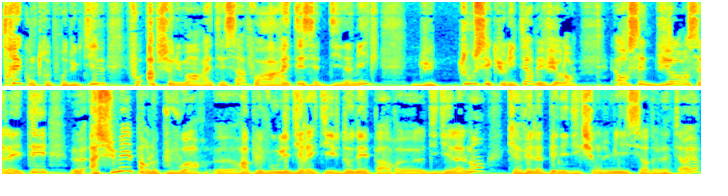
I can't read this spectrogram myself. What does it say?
très contre-productive. Il faut absolument arrêter ça, il faut arrêter cette dynamique du tout sécuritaire mais violent. Or cette violence, elle a été euh, assumée par le pouvoir. Euh, rappelez-vous les directives données par euh, Didier Lallemand, qui avait la bénédiction du ministère de l'Intérieur,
